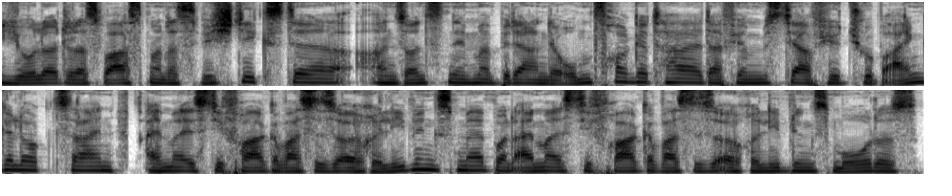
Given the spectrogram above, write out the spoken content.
Jo Leute, das war erstmal das Wichtigste. Ansonsten nehmt mal bitte an der Umfrage teil. Dafür müsst ihr auf YouTube eingeloggt sein. Einmal ist die Frage, was ist eure Lieblingsmap und einmal ist die Frage, was ist eure Lieblingsmodus.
